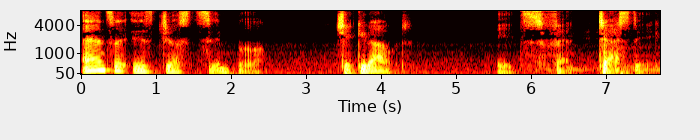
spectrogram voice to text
answer is just simple. Check it out. It's fantastic.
